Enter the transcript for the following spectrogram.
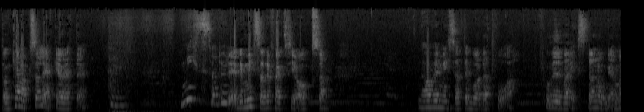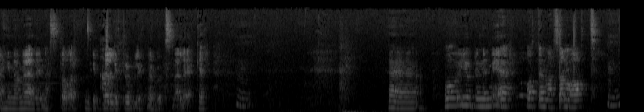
De kan också leka, vet du. Mm. Missade du det? Det missade faktiskt jag också. Nu har vi missat det båda två. får vi vara extra noga med att hinna med det nästa år. Det är väldigt roligt när vuxna leker. Eh, och gjorde ni mer? Åt en massa mat? Mm.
